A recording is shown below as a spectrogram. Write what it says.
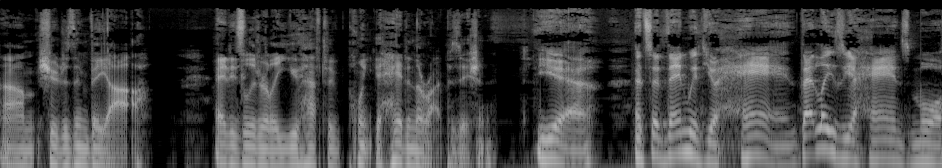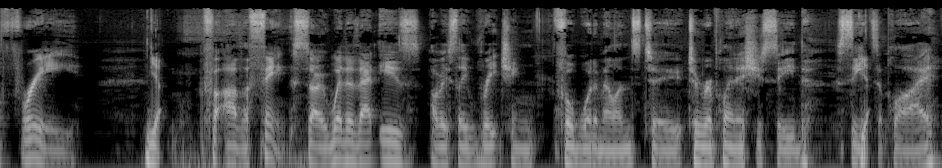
um, shooters in VR, it is literally you have to point your head in the right position. Yeah. And so then with your hand, that leaves your hands more free Yep. for other things. So whether that is obviously reaching for watermelons to to replenish your seed seed Yep. supply.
